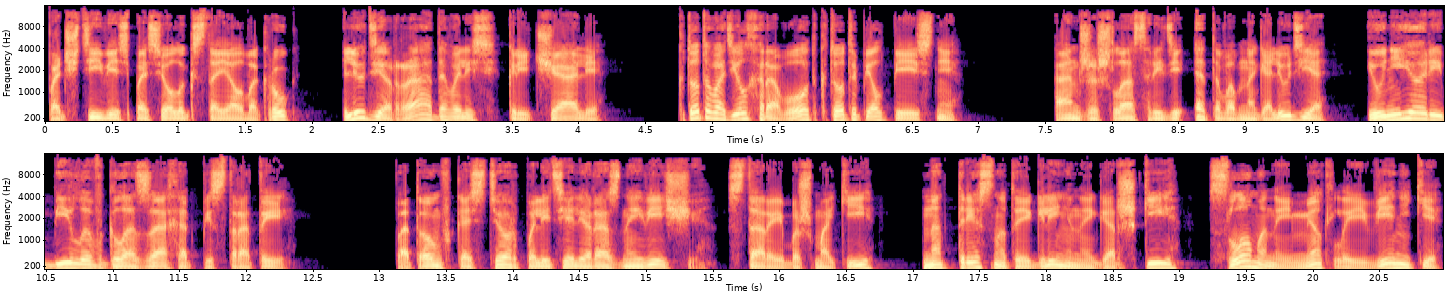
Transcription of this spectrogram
Почти весь поселок стоял вокруг, люди радовались, кричали. Кто-то водил хоровод, кто-то пел песни. Анжа шла среди этого многолюдья, и у нее рябило в глазах от пестроты. Потом в костер полетели разные вещи — старые башмаки, надтреснутые глиняные горшки, сломанные метлы и веники.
